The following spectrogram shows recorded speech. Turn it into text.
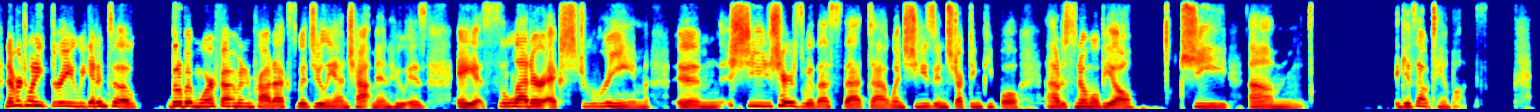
Number 23, we get into little bit more feminine products with Julianne Chapman, who is a sledder extreme. Um, she shares with us that uh, when she's instructing people how to snowmobile, she um, gives out tampons.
